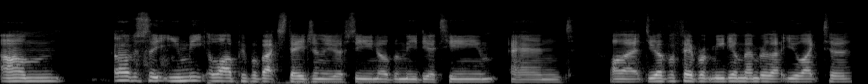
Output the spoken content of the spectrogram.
um, obviously, you meet a lot of people backstage in the UFC. You know the media team and all that. Do you have a favorite media member that you like to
